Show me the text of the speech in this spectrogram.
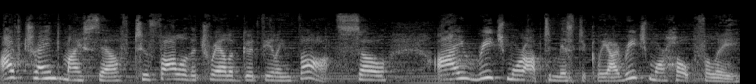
I've trained myself to follow the trail of good feeling thoughts. So I reach more optimistically. I reach more hopefully.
